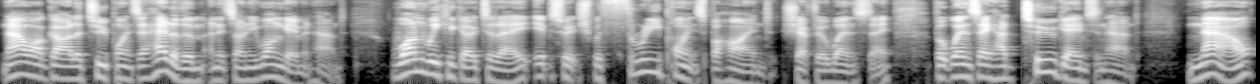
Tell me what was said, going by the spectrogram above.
Now Argyle are two points ahead of them, and it's only one game in hand. One week ago today, Ipswich were three points behind Sheffield Wednesday, but Wednesday had two games in hand. Now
